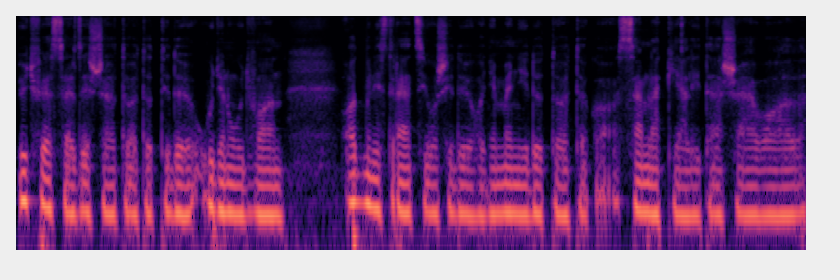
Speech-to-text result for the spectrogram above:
ügyfélszerzéssel töltött idő, ugyanúgy van adminisztrációs idő, hogy én mennyi időt töltök a számlák kiállításával,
